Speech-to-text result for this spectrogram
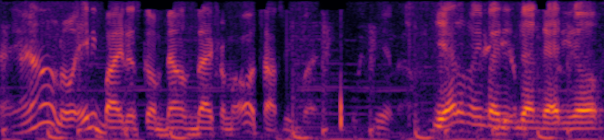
I don't know anybody that's gonna bounce back from an autopsy, but you know. Yeah, I don't know anybody that's done that. You know,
